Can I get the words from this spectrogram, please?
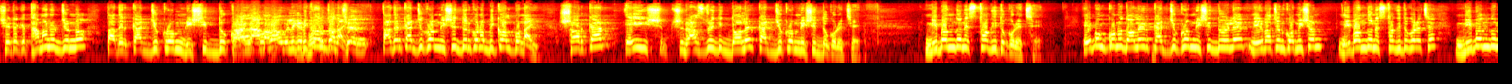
সেটাকে থামানোর জন্য তাদের কার্যক্রম নিষিদ্ধ বিকল্প নাই। তাদের কার্যক্রম নিষিদ্ধের কোনো বিকল্প নাই। সরকার এই রাজনৈতিক দলের কার্যক্রম নিষিদ্ধ করেছে। নিবন্ধন স্থগিত করেছে। এবং কোনো দলের কার্যক্রম নিষিদ্ধ হইলে নির্বাচন কমিশন নিবন্ধন স্থগিত করেছে। নিবন্ধন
